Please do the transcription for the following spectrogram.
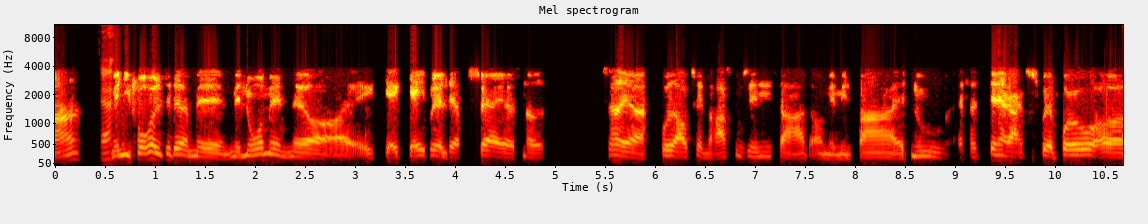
meget. Ja. Men i forhold til det der med, med nordmændene og øh, Gabriel der fra Sverige og sådan noget, så havde jeg både aftalt med Rasmus inden start og med min far, at nu, altså den her gang, så skulle jeg prøve at,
